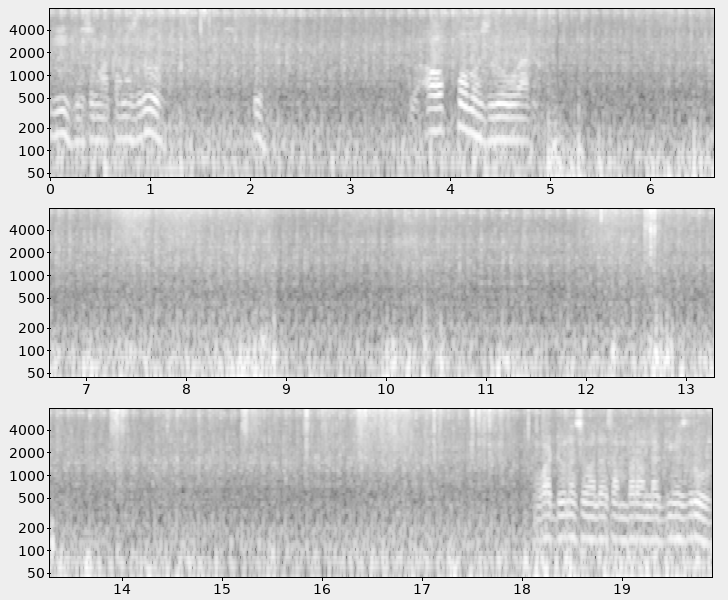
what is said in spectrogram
Hmm langsung makan mas bro. Uh. apa mas bro waduh langsung ada sambaran lagi mas bro.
